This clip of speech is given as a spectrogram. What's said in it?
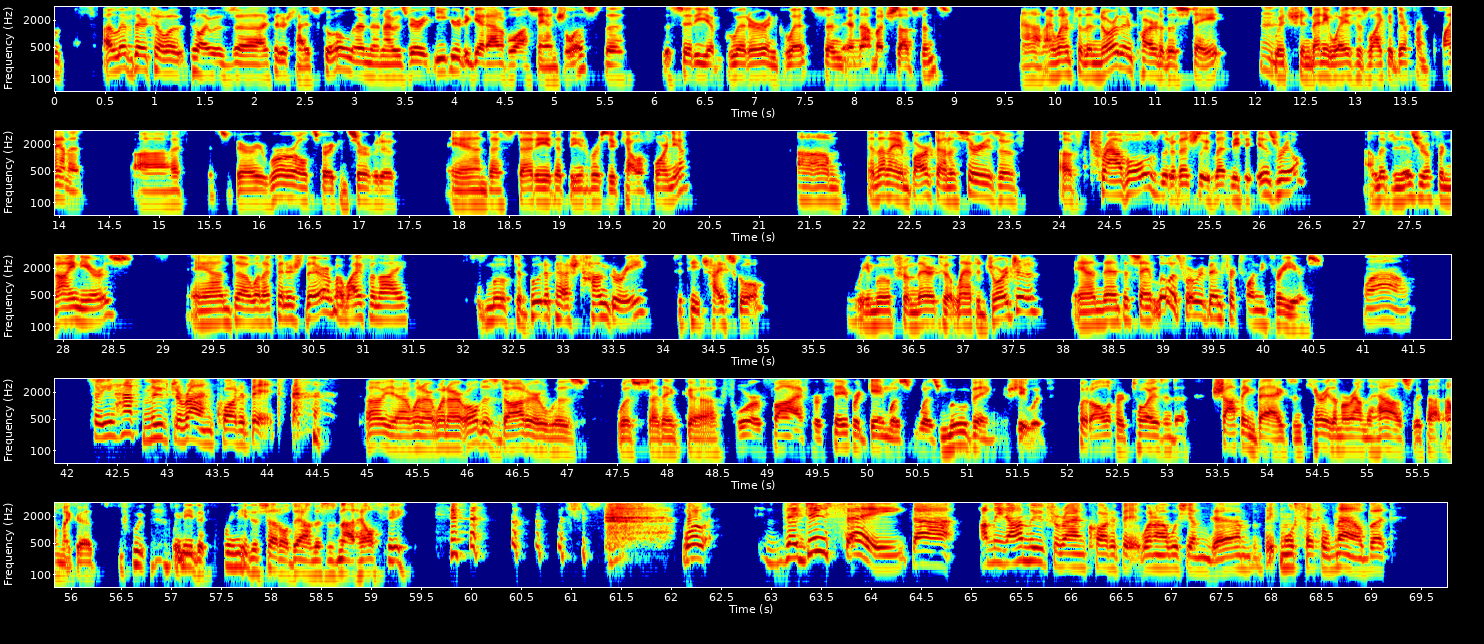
I lived there till till I was uh, I finished high school, and then I was very eager to get out of Los Angeles, the the city of glitter and glitz and, and not much substance. Uh, I went up to the northern part of the state, hmm. which in many ways is like a different planet. Uh, it's very rural, it's very conservative, and I studied at the University of California. Um, and then I embarked on a series of of travels that eventually led me to Israel I lived in Israel for nine years. And uh, when I finished there, my wife and I moved to Budapest, Hungary to teach high school. We moved from there to Atlanta, Georgia, and then to St. Louis, where we've been for 23 years. Wow. So you have moved around quite a bit. oh yeah, when our when our oldest daughter was was I think uh, four or five. Her favorite game was was moving. She would put all of her toys into shopping bags and carry them around the house. We thought, oh my god, we, we need to we need to settle down. This is not healthy. well, they do say that. I mean, I moved around quite a bit when I was younger. I'm a bit more settled now, but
